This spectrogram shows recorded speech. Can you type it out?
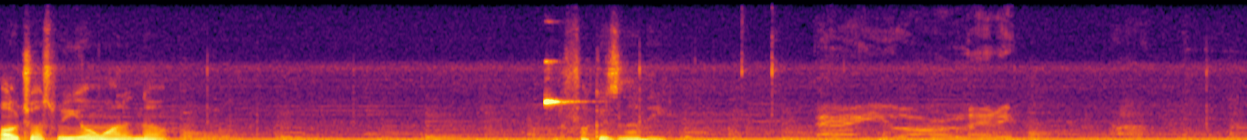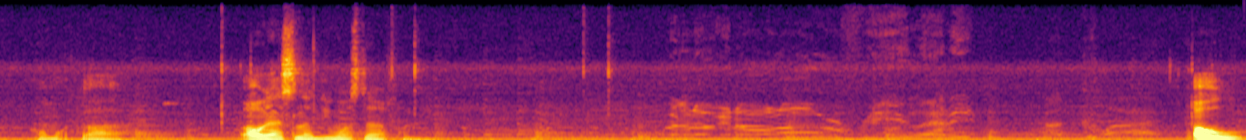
Oh, trust me, you don't want to know. Who the fuck is Lenny? Oh my god. Oh, that's Lenny, all over for. Oh,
